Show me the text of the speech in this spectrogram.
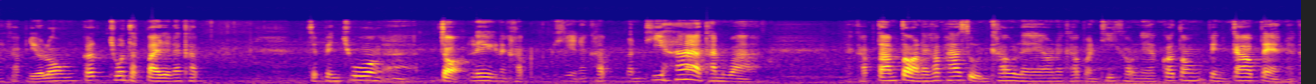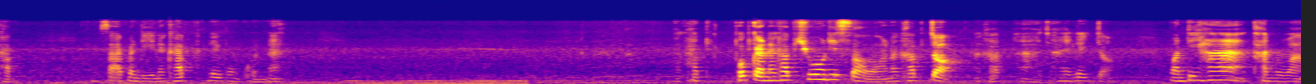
นะครับ เดี๋ยวลองก็ช่วงถัดไปเลยนะครับ จะเป็นช่วงเจาะเลขนะครับโอเคนะครับ วันที่5ธันวานะครับตามต่อนะครับ50เข้าแล้วนะครับ วันที่เข้าแล้วก็ต้องเป็น 98 นะครับทราบกันดีนะครับ เลขมงคลนะนะครับ พบกันนะครับช่วงที่2นะครับเจาะนะครับอาจะให้เลขเจาะวันที่5ธันวา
